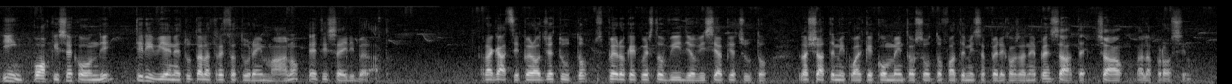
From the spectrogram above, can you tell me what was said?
in pochi secondi ti riviene tutta l'attrezzatura in mano e ti sei liberato. Ragazzi per oggi è tutto, spero che questo video vi sia piaciuto, lasciatemi qualche commento sotto, fatemi sapere cosa ne pensate, ciao, alla prossima!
